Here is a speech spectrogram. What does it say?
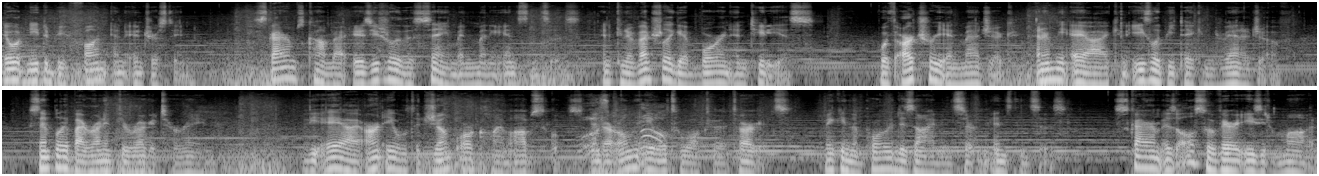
it would need to be fun and interesting. Skyrim's combat is usually the same in many instances, and can eventually get boring and tedious. With archery and magic, enemy AI can easily be taken advantage of, simply by running through rugged terrain. The AI aren't able to jump or climb obstacles, and are only able to walk to their targets, making them poorly designed in certain instances. Skyrim is also very easy to mod.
